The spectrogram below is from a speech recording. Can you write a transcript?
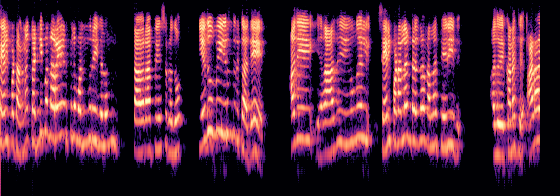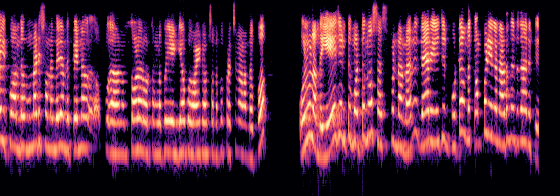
செயல்பட்டாங்கன்னா கண்டிப்பா நிறைய இடத்துல வன்முறைகளும் தவறா பேசுறதும் எதுவுமே இருந்திருக்காதே. அது அது இவங்க செயல்படலன்றதுதான் நல்லா தெரியுது. அது கணக்கு. ஆனா இப்போ அந்த முன்னாடி சொன்ன மாதிரி அந்த பெண்ணை நம்ம தோழர் ஒருத்தவங்களை போய் எங்கேயா போய் வாங்கிட்டு வந்து சொன்னப்போ பிரச்சனை நடந்தப்போ ஒண்ணும் அந்த ஏஜென்ட் மட்டும்தான் சஸ்பெண்ட் ஆனாரு. வேற ஏஜென்ட் போட்டு அந்த கம்பெனி அங்க நடந்துட்டு தான் இருக்கு.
